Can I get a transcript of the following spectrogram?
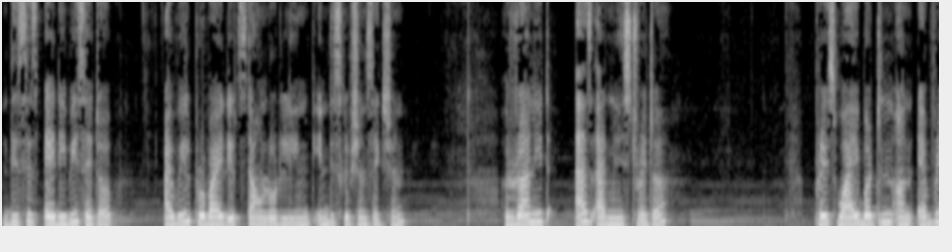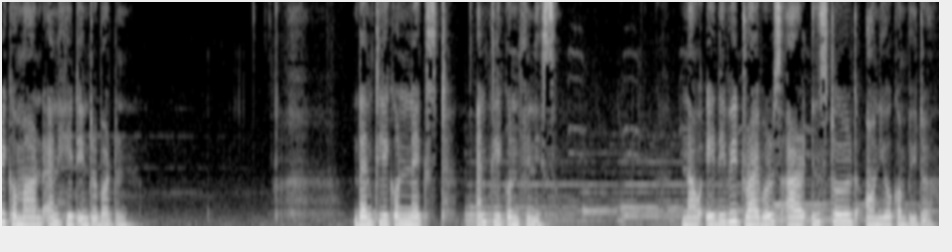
This is ADB setup. I will provide its download link in description section. Run it as administrator. Press Y button on every command and hit enter button. Then click on next and click on finish. Now ADB drivers are installed on your computer.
